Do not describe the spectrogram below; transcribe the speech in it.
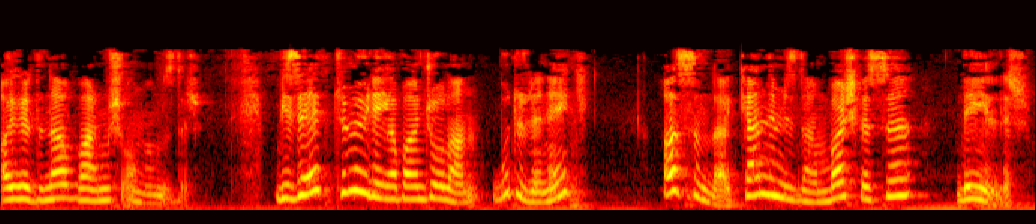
ayırdına varmış olmamızdır. Bize tümüyle yabancı olan bu düzenek aslında kendimizden başkası değildir.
